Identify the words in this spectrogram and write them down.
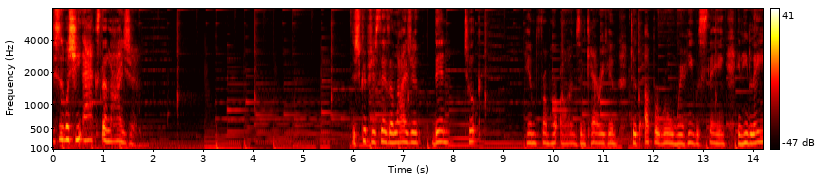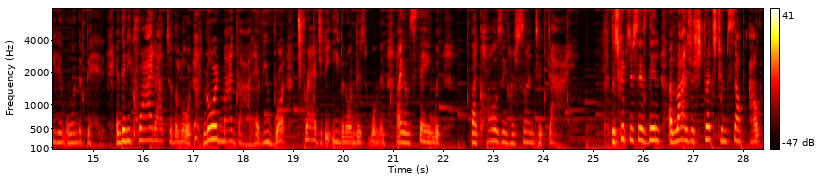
This is what she asked Elijah. The scripture says Elijah then took him from her arms and carried him to the upper room where he was staying, and he laid him on the bed. And then he cried out to the Lord, Lord my God, have you brought tragedy even on this woman I am staying with by causing her son to die? The scripture says, Then Elijah stretched himself out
